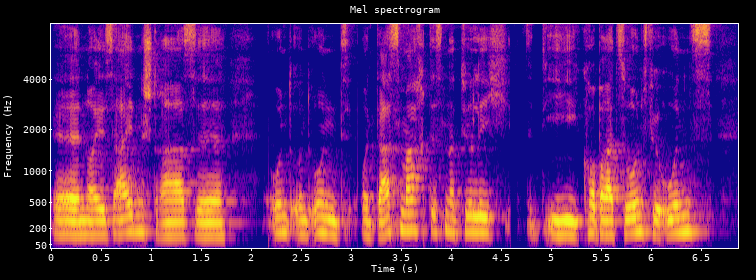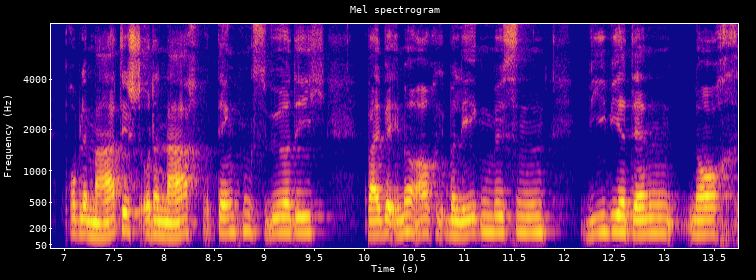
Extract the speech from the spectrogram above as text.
äh, neue Seidenstraße, und, und, und. Und das macht es natürlich die Kooperation für uns problematisch oder nachdenkenswürdig, weil wir immer auch überlegen müssen, wie wir denn noch,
